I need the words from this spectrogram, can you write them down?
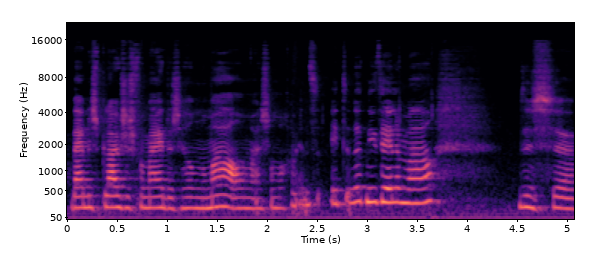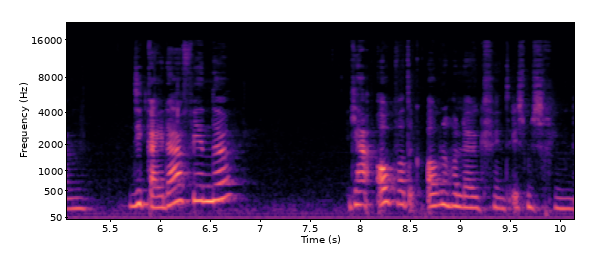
bijmispluis is voor mij dus heel normaal, maar sommige mensen weten het niet helemaal. Dus uh, die kan je daar vinden. Ja, ook wat ik ook nog wel leuk vind, is misschien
